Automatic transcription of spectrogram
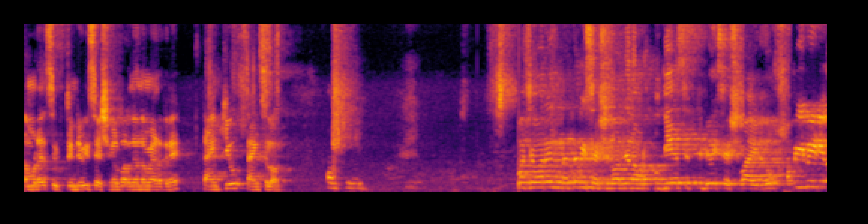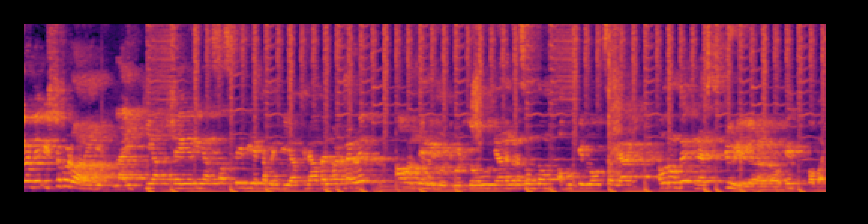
നമ്മുടെ സ്വിഫ്റ്റിന്റെ വിശേഷങ്ങൾ പറഞ്ഞു തന്ന മേഡത്തിനെ താങ്ക് യു താങ്ക്സ് ലോ താങ്ക് യു പക്ഷേ ഇന്നത്തെ വിശേഷം എന്ന് പറഞ്ഞാൽ നമ്മുടെ പുതിയ സ്വിഫ്റ്റിന്റെ വിശേഷമായിരുന്നു. അപ്പൊ ഈ വീഡിയോ കണ്ട് ഇഷ്ടപ്പെടുവാണെങ്കിൽ ലൈക്ക് ചെയ്യുക ഷെയർ ചെയ്യുക സബ്സ്ക്രൈബ് ചെയ്യുക കമന്റ് ചെയ്യുക. പിന്നെ ആ ബെൽ ബട്ടൺ അവർക്ക് അമർത്തി കൊടുത്തോളൂ. ഞാൻ നിങ്ങളുടെ സ്വന്തം അബുക്കി ബ്ലോഗ്സ് അല്ല അപ്പൊ നമുക്ക് നെക്സ്റ്റ് വീഡിയോയിൽ കാണാം ഓക്കെ ബൈ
